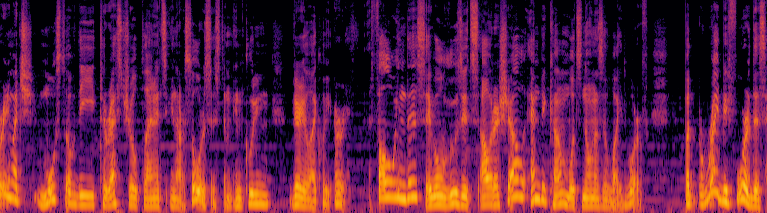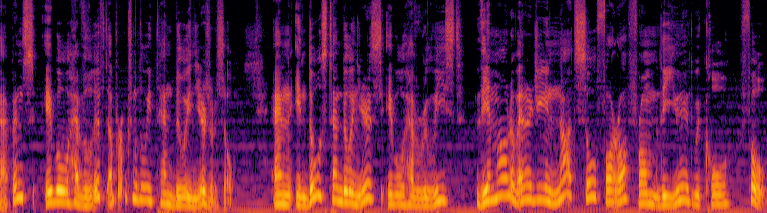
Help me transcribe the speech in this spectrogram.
pretty much most of the terrestrial planets in our solar system, including very likely Earth. Following this, it will lose its outer shell and become what's known as a white dwarf. But right before this happens, it will have lived approximately 10 billion years or so. And in those 10 billion years, it will have released the amount of energy not so far off from the unit we call foe.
